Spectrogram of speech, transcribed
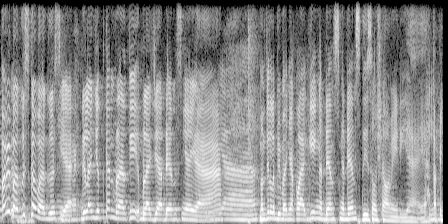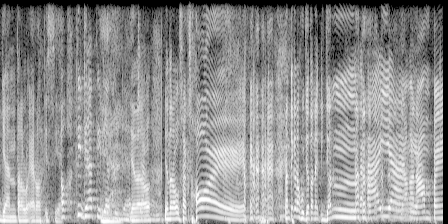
tapi bagus kok bagus ya. Iya. Dilanjutkan berarti belajar dance-nya ya. Iya. Nanti lebih banyak lagi ngedance ngedance di sosial media ya. Tapi jangan terlalu erotis ya. Iya. Oh tidak, tidak, Iya, tidak. Jangan terlalu, Jangan. jangan terlalu seks hoy. Nanti kena hujatan netizen. Bahaya, jangan iya. sampai.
